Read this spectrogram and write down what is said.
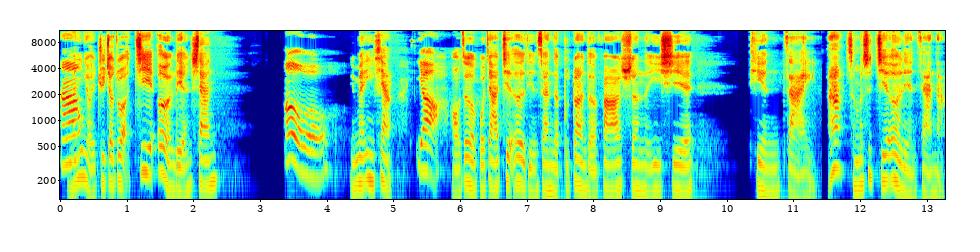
我们有一句叫做“接二连三”，哦，有没有印象？有。哦，这个国家接二连三的不断的发生了一些天灾啊？什么是接二连三呐？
